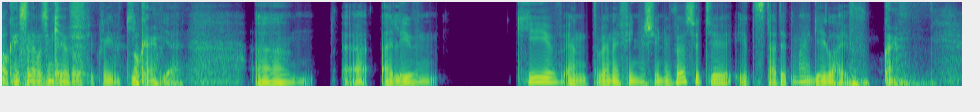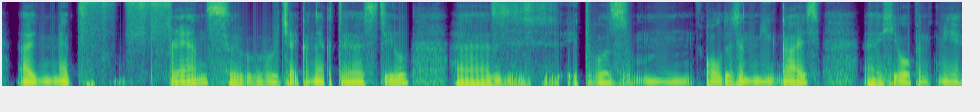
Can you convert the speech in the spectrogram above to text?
okay, so that was in Kiev. of Ukraine. Kiev. Okay. Yeah. Um, uh, I live in Kiev, and when I finished university, it started my gay life. Okay. I met f- friends which I connect uh, still. Uh, it was um, older than me guys. Uh, he opened me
